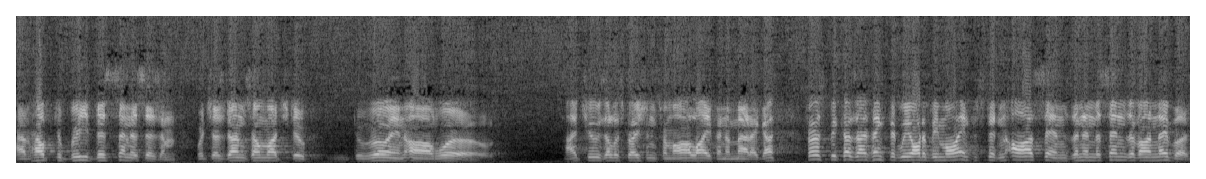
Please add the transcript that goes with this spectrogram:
have helped to breed this cynicism which has done so much to, to ruin our world. I choose illustrations from our life in America. First, because I think that we ought to be more interested in our sins than in the sins of our neighbors.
